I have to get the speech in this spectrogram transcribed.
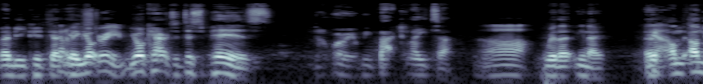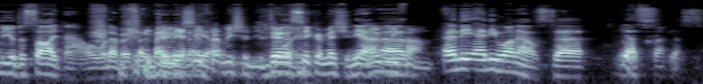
Maybe you could go. Kind of yeah, your, extreme. your character disappears. Don't worry, I'll be back later. Ah, With a, you know, uh, Yeah. on on the other side now or whatever. So maybe Doing a yeah. secret mission. doing a enjoy. secret mission. Yeah, Only um, fun. Any anyone else? Uh, yes, yes.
